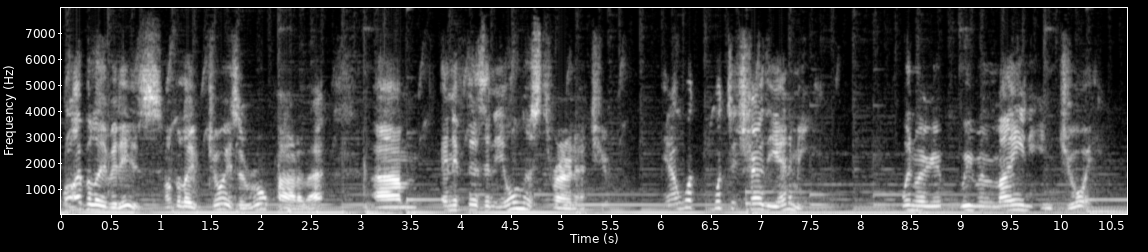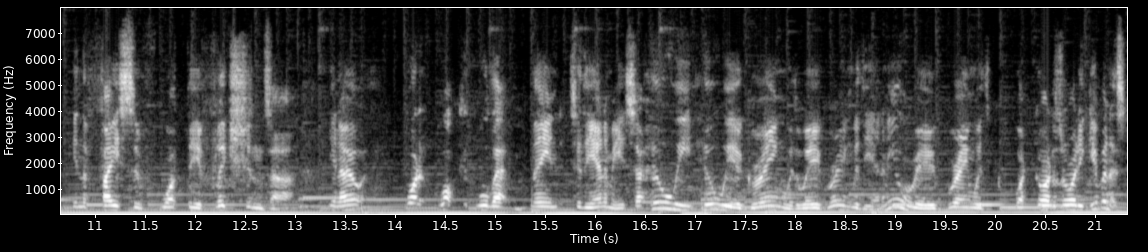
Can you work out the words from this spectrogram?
Well, I believe it is. I believe joy is a real part of that. Um, and if there's an illness thrown at you, you know, what, what's it show the enemy? When we, we remain in joy in the face of what the afflictions are, you know, what what will that mean to the enemy? So who are we who are we agreeing with? Are we agreeing with the enemy or are we agreeing with what God has already given us?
